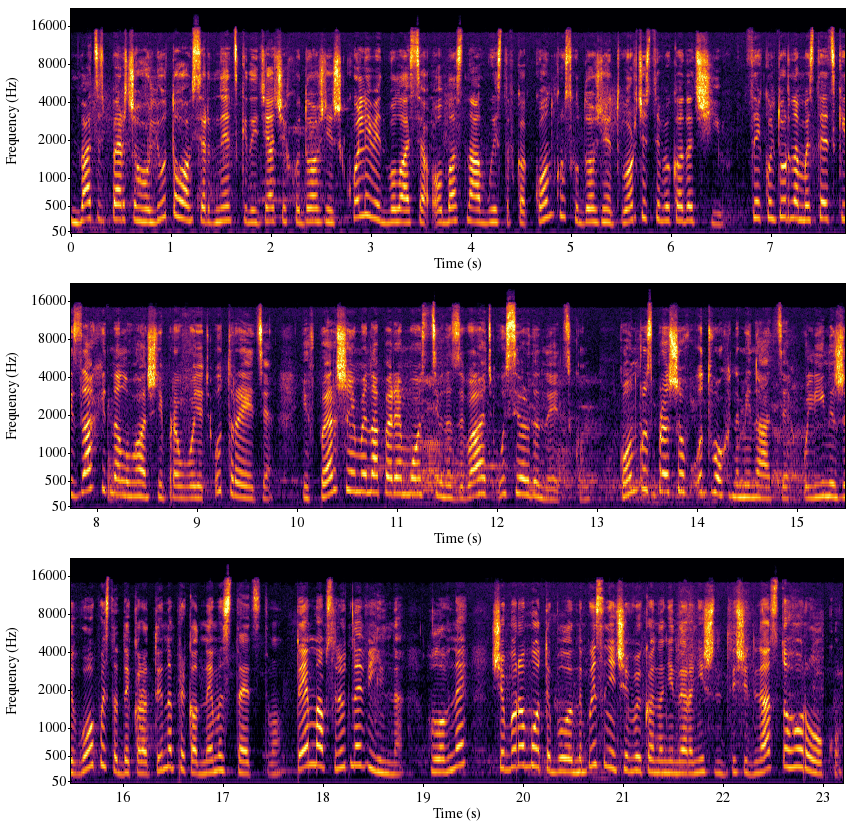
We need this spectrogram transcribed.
21 лютого в Сєрденецькій дитячій художній школі відбулася обласна виставка конкурс художньої творчості викладачів. Цей культурно-мистецький захід на Луганщині проводять утретє, і вперше імена переможців називають у Сєвєродонецьку. Конкурс пройшов у двох номінаціях: олійний живопис та декоративно-прикладне мистецтво. Тема абсолютно вільна. Головне, щоб роботи були написані чи виконані не раніше 2011 року,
